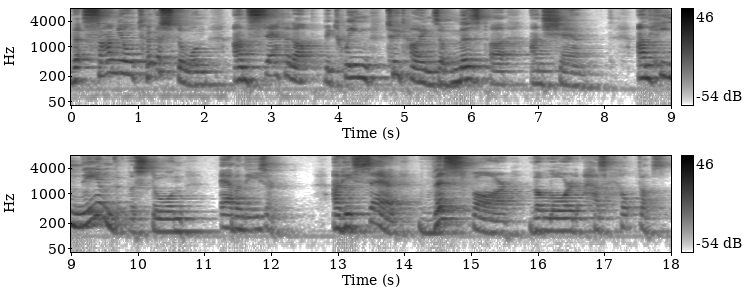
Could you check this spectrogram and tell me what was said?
that Samuel took a stone and set it up between two towns of Mizpah and Shen. And he named the stone Ebenezer. And he said, This far the Lord has helped us.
